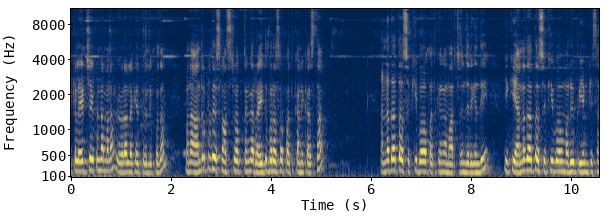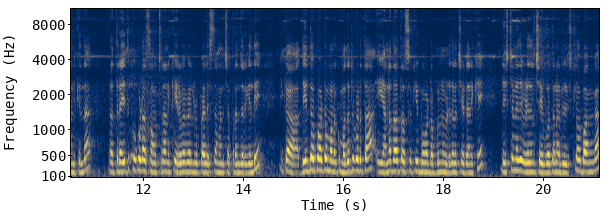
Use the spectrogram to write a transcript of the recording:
ఇక లేట్ చేయకుండా మనం వివరాలకైతే వెళ్ళిపోదాం. మన ఆంధ్రప్రదేశ్ రాష్ట్ర వ్యాప్తంగా రైతు భరోసా పథకాన్ని కాస్త అన్నదాత సుఖీభావ పథకంగా మార్చడం జరిగింది. ఇక ఈ అన్నదాత సుఖీభావ మరియు పిఎం కిసాన్ కింద ప్రతి రైతుకు కూడా సంవత్సరానికి ఇరవై వేల రూపాయలు ఇస్తామని చెప్పడం జరిగింది. ఇక దీంతోపాటు మనకు మొదటి విడత ఈ అన్నదాత సుఖీభావ డబ్బులను విడుదల చేయడానికి లిస్ట్ అనేది విడుదల చేయబోతున్నారు. లిస్ట్లో భాగంగా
